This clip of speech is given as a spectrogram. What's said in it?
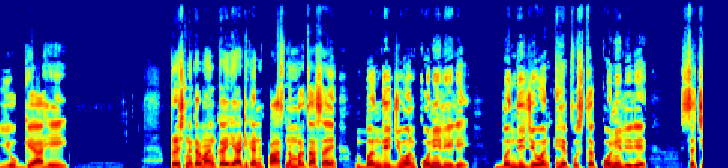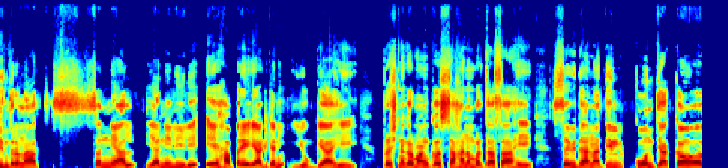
योग्य आहे. प्रश्न क्रमांक या ठिकाणी पाच नंबरचा असा आहे. बंदी जीवन कोणी लिहिले? बंदी जीवन हे पुस्तक कोणी लिहिले? सचिंद्रनाथ सन्याल यांनी लिहिले. ए हा पर्याय या ठिकाणी योग्य आहे. प्रश्न क्रमांक सहा नंबरचा असा आहे. संविधानातील कोणत्या क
